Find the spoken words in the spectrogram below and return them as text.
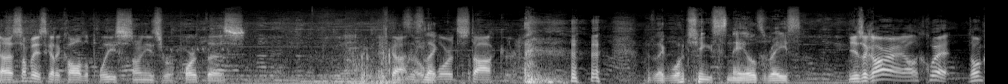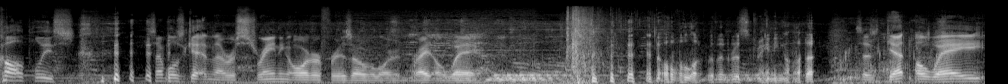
Uh, somebody's got to call the police. Someone needs to report this. They've got an This is like- Overlord stalker. It's like watching snails race. He's like, all right, I'll quit. Don't call the police. Symbol's getting a restraining order for his Overlord right away. An overlord with a restraining order. says get away.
